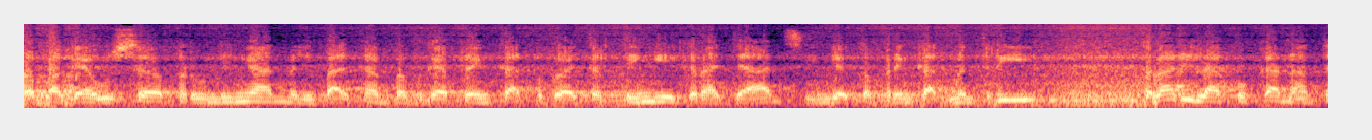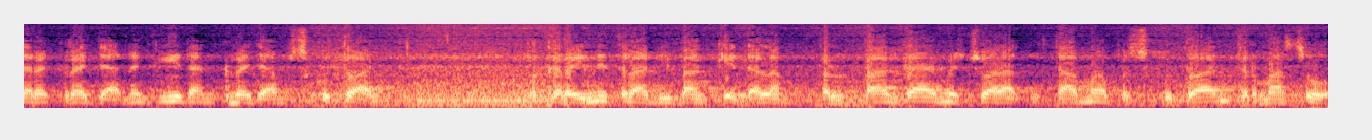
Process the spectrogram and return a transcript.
Berbagai usaha perundingan melibatkan berbagai peringkat pegawai tertinggi kerajaan sehingga ke peringkat menteri telah dilakukan antara kerajaan negeri dan kerajaan persekutuan. Perkara ini telah dibangkit dalam pelbagai mesyuarat utama persekutuan termasuk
